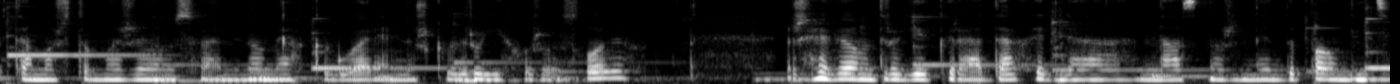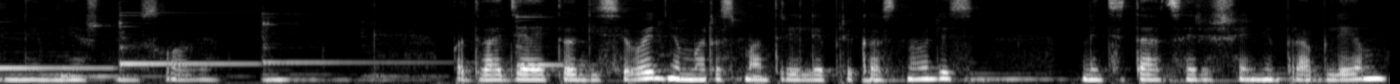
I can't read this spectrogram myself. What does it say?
потому что мы живем с вами, ну, мягко говоря, немножко в других уже условиях, живем в других городах, и для нас нужны дополнительные внешние условия. Подводя итоги сегодня, мы рассмотрели и прикоснулись к медитации решения проблем,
